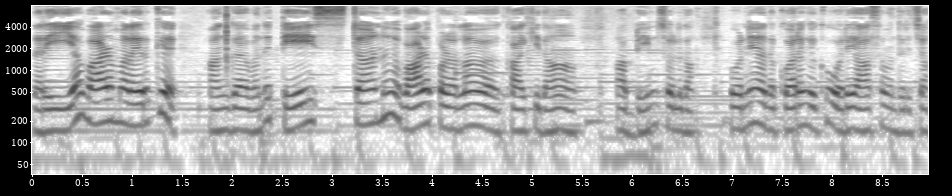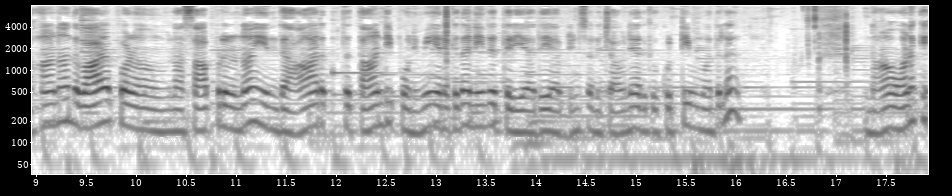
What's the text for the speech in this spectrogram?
நிறையா வாழை மரம் இருக்குது அங்கே வந்து டேஸ்டான வாழைப்பழம்லாம் காய்க்குதான் அப்படின்னு சொல்லுதான். உடனே அந்த குரங்குக்கு ஒரே ஆசை வந்துருச்சான் ஆனால் அந்த வாழைப்பழம் நான் சாப்பிடணும்னா இந்த ஆரத்தை தாண்டி போகணுமே எனக்கு தான் நீந்த தெரியாது அப்படின்னு சொன்னிச்சு. உடனே அதுக்கு குட்டி முதல்ல நான் உனக்கு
